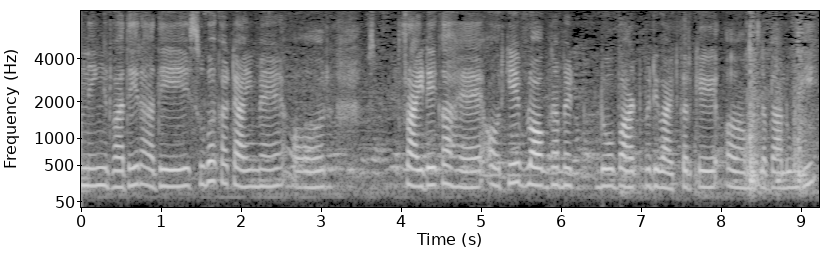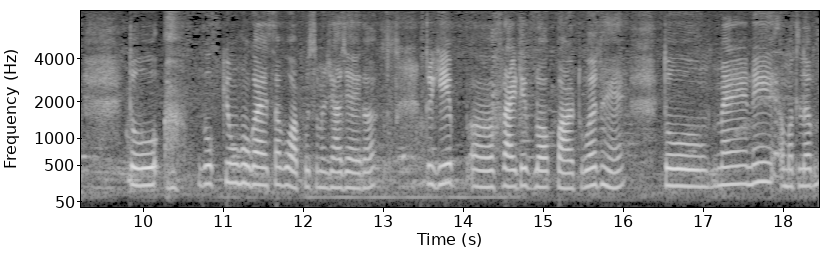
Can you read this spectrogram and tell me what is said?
मॉर्निंग राधे राधे। सुबह का टाइम है और फ्राइडे का है और ये व्लॉग ना मैं दो पार्ट में डिवाइड करके आ, मतलब डालूँगी। तो वो क्यों होगा ऐसा वो आपको समझ आ जाएगा। तो ये फ्राइडे व्लॉग पार्ट वन है। तो मैंने मतलब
